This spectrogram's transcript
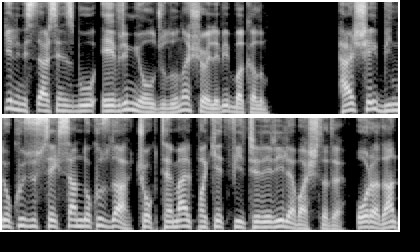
Gelin isterseniz bu evrim yolculuğuna şöyle bir bakalım. Her şey 1989'da çok temel paket filtreleriyle başladı. Oradan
